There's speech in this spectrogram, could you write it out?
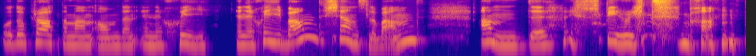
Och då pratar man om den energi, energiband, känsloband, and, spiritband.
